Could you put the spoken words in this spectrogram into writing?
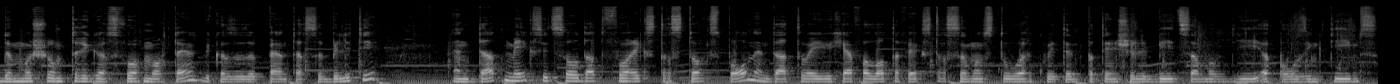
the Mushroom triggers 4 more times because of the Panther's ability and that makes it so that 4 extra storks spawn and that way you have a lot of extra summons to work with and potentially beat some of the opposing teams.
